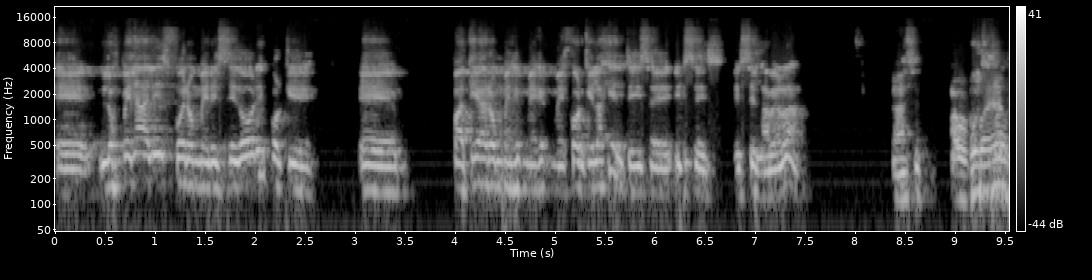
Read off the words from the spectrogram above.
eh, los penales fueron merecedores porque eh, patearon mejor que la gente, esa, es, esa es la verdad. Gracias. Bueno,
